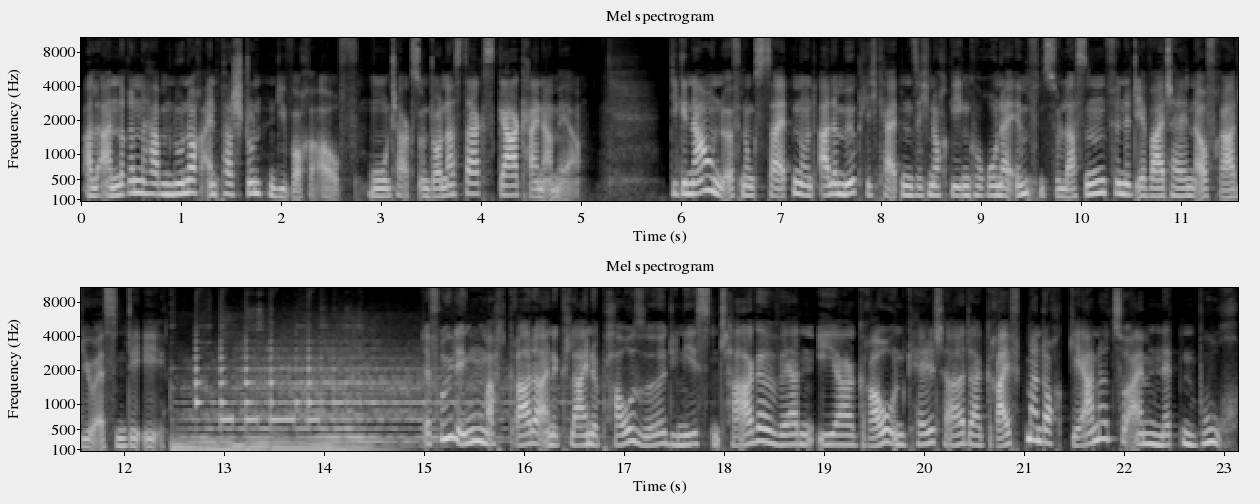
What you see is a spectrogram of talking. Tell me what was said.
Alle anderen haben nur noch ein paar Stunden die Woche auf. Montags und Donnerstags gar keiner mehr. Die genauen Öffnungszeiten und alle Möglichkeiten, sich noch gegen Corona impfen zu lassen, findet ihr weiterhin auf radioessen.de. Der Frühling macht gerade eine kleine Pause. Die nächsten Tage werden eher grau und kälter. Da greift man doch gerne zu einem netten Buch.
